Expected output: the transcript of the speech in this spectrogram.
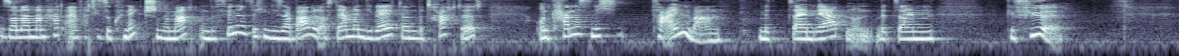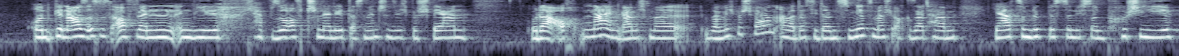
sondern man hat einfach diese Connection gemacht und befindet sich in dieser Bubble, aus der man die Welt dann betrachtet und kann es nicht vereinbaren mit seinen Werten und mit seinem Gefühl. Und genauso ist es auch, wenn irgendwie, ich habe so oft schon erlebt, dass Menschen sich beschweren oder auch, nein, gar nicht mal über mich beschweren, aber dass sie dann zu mir zum Beispiel auch gesagt haben, ja, zum Glück bist du nicht so ein pushy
